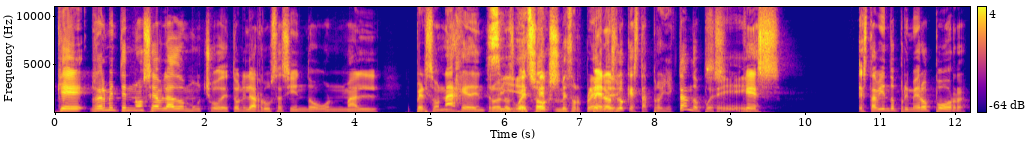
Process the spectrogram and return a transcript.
Que realmente no se ha hablado mucho de Tony La Russa siendo un mal personaje dentro de los que Sox. me sorprende. Pero es lo que está proyectando, pues. Sí. Que es. Está viendo primero por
